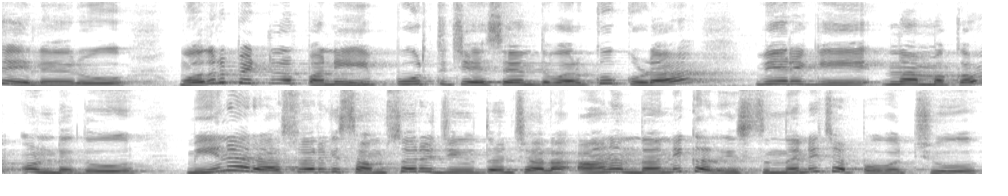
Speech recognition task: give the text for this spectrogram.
చేయలేరు. మొదలుపెట్టిన పని పూర్తి చేసేంత వరకు కూడా వీరికి నమ్మకం ఉండదు. మీన వారికి సంసార జీవితం చాలా ఆనందాన్ని కలిగిస్తుందని చెప్పవచ్చు.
